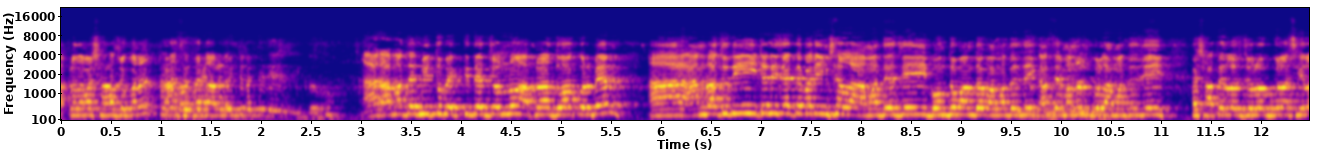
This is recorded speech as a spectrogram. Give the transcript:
আপনারা আমার সাহায্য করেন। ঠিক আছে আর আমাদের মৃত ব্যক্তিদের জন্য আপনারা দোয়া করবেন। আর আমরা যদি ইটালি যেতে পারি ইনশাল্লাহ আমাদের যেই বন্ধু বান্ধব আমাদের যেই কাছের মানুষগুলো আমাদের যেই সাথে লোক লোকগুলো ছিল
